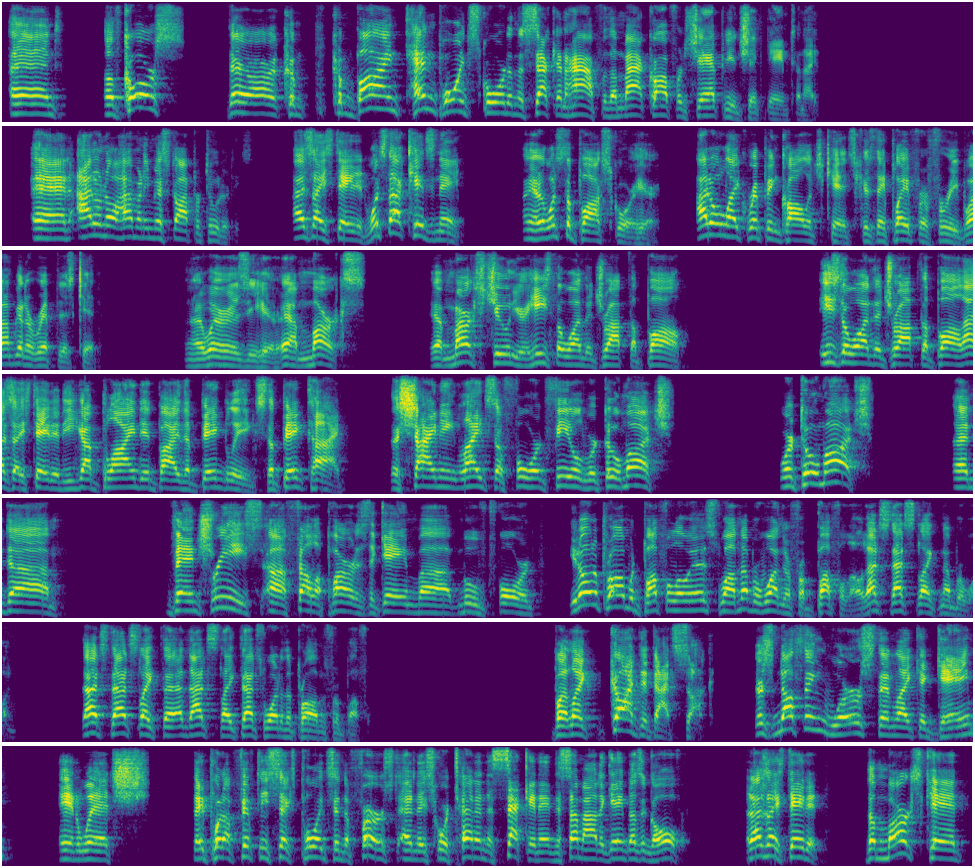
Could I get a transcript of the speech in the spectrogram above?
And of course, there are com- combined 10 points scored in the second half of the MAC Conference Championship game tonight. And I don't know how many missed opportunities. As I stated, what's that kid's name? I mean, what's the box score here? I don't like ripping college kids because they play for free, but I'm going to rip this kid. Uh, where is he here? Yeah, Marks. Yeah, Marks Jr. He's the one that dropped the ball. He's the one that dropped the ball. As I stated, he got blinded by the big leagues, the big time. The shining lights of Ford Field were too much. Were too much. And um, Vantrease uh, fell apart as the game uh, moved forward. You know what the problem with Buffalo is? Well, number one, they're from Buffalo. That's that's like number one. That's that's like that. That's like that's one of the problems for Buffalo. But like, God, did that suck? There's nothing worse than like a game in which they put up 56 points in the first and they score 10 in the second, and somehow the game doesn't go over. And as I stated, the Marks kid,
